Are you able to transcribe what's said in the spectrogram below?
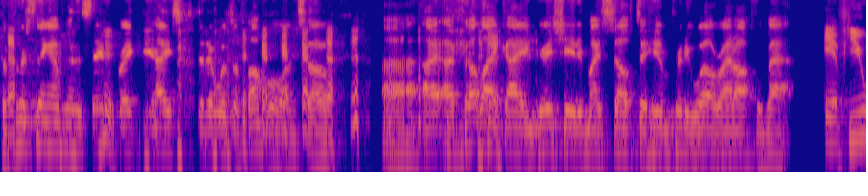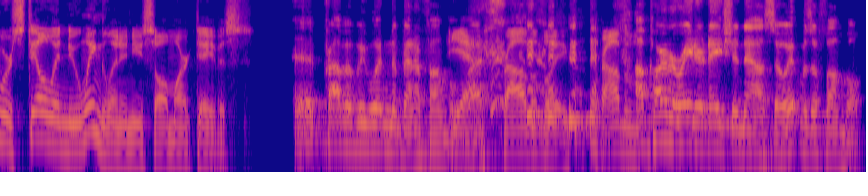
the first thing I'm going to say to break the ice is that it was a fumble. And so uh, I, I felt like I ingratiated myself to him pretty well right off the bat if you were still in New England and you saw Mark Davis? It probably wouldn't have been a fumble. Yeah, probably. probably. I'm part of Raider Nation now, so it was a fumble.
